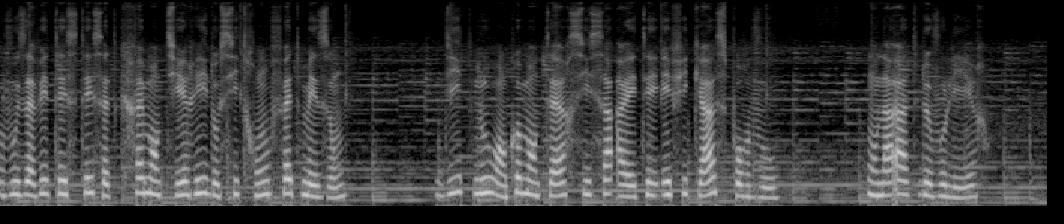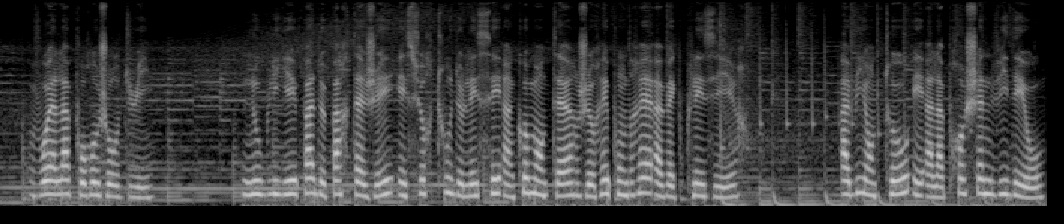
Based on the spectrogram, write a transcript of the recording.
Vous avez testé cette crème anti-ride au citron faite maison Dites-nous en commentaire si ça a été efficace pour vous. On a hâte de vous lire. Voilà pour aujourd'hui. N'oubliez pas de partager et surtout de laisser un commentaire, je répondrai avec plaisir. A bientôt et à la prochaine vidéo.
